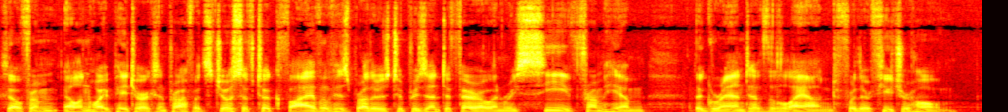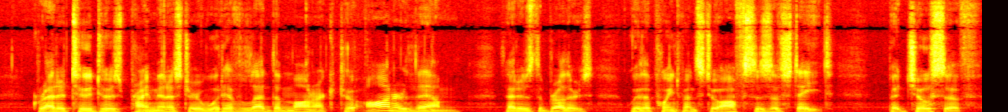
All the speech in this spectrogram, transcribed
so from Ellen White, Patriarchs and Prophets, Joseph took five of his brothers to present to Pharaoh and receive from him the grant of the land for their future home. Gratitude to his prime minister would have led the monarch to honor them, that is, the brothers, with appointments to offices of state. But Joseph,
